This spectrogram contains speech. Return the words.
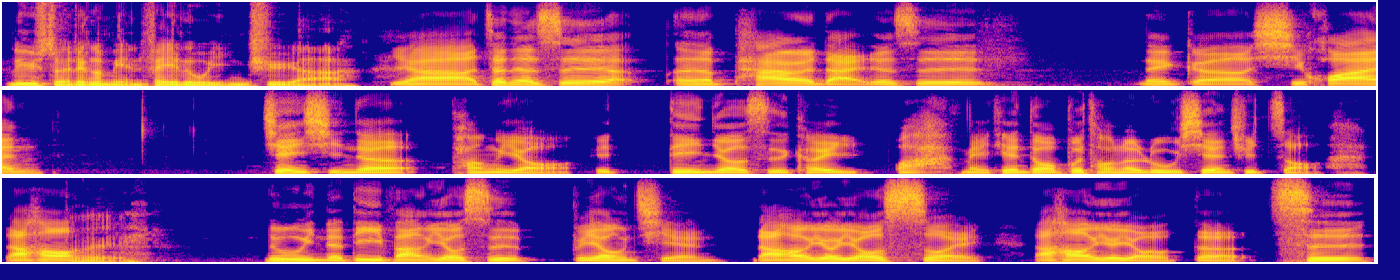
绿水那个免费露营去啊。呀真的是呃，paradise 就是那个喜欢践行的朋友，一定就是可以哇，每天都有不同的路线去走，然后对。露营的地方又是不用钱，然后又有水，然后又有的吃，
